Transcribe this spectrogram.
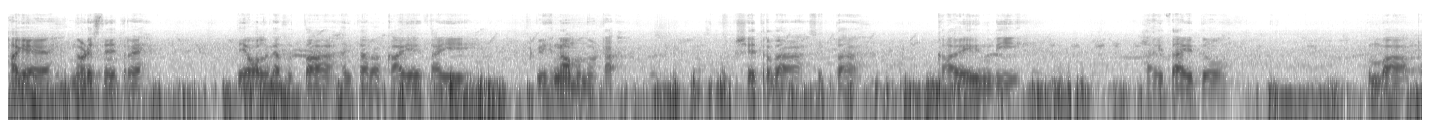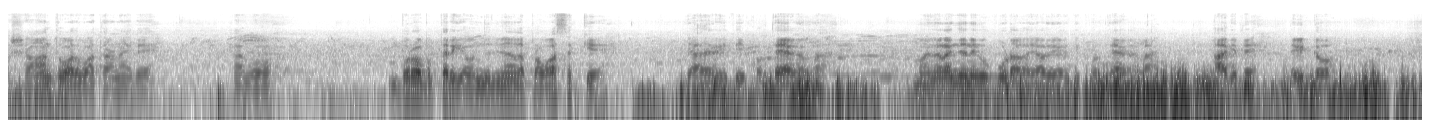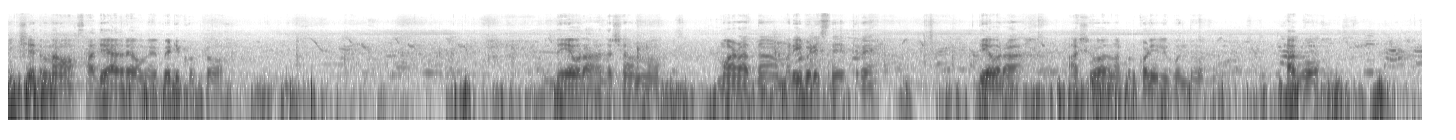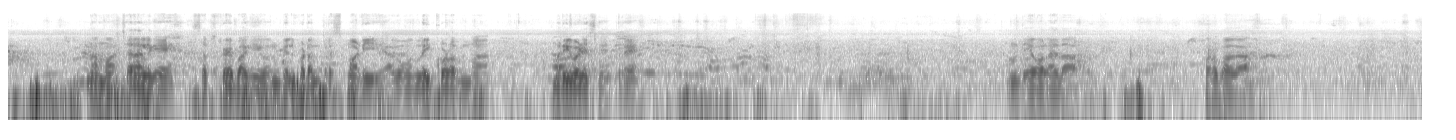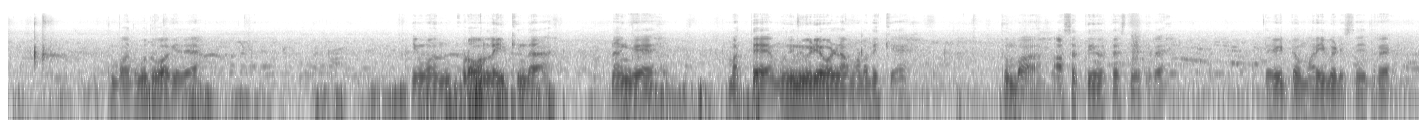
ಹಾಗೆ ನೋಡಿ ಸ್ನೇಹಿತರೆ, ದೇವಾಲಯದ ಸುತ್ತ ಹರಿತಾರೋ ಕಾಯಿ ತಾಯಿ ವಿಹಂಗ ಮುನ್ನೋಟ ಕ್ಷೇತ್ರದ ಸುತ್ತ ಕಾವೇರಿ ನದಿ ಹರಿತಾ ಇದ್ದು ತುಂಬ ಪ್ರಶಾಂತವಾದ ವಾತಾವರಣ ಇದೆ. ಹಾಗೂ ಬರೋ ಭಕ್ತರಿಗೆ ಒಂದು ದಿನದ ಪ್ರವಾಸಕ್ಕೆ ಯಾವುದೇ ರೀತಿ ಕೊರತೆ ಆಗಲ್ಲ. ಮನೋರಂಜನೆಗೂ ಕೂಡ ಯಾವುದೇ ರೀತಿ ಕೊರತೆ ಆಗಲ್ಲ. ಹಾಗಿದೆ, ದಯವಿಟ್ಟು ಈ ಕ್ಷೇತ್ರ ನಾವು ಸಾಧ್ಯ ಆದರೆ ಒಮ್ಮೆ ಭೇಟಿ ಕೊಟ್ಟು ದೇವರ ದರ್ಶನವನ್ನು ಮಾಡೋದನ್ನ ಮರಿಬೇಡಿ ಸ್ನೇಹಿತರೆ. ದೇವರ ಆಶೀರ್ವಾದನ ಪಡ್ಕೊಳ್ಳಿ ಇಲ್ಲಿ ಬಂದು. ಹಾಗೂ ನಮ್ಮ ಚಾನಲ್ಗೆ ಸಬ್ಸ್ಕ್ರೈಬ್ ಆಗಿ ಒಂದು ಬೆಲ್ ಬಟನ್ ಪ್ರೆಸ್ ಮಾಡಿ ಹಾಗೂ ಒಂದು ಲೈಕ್ ಕೊಡೋದನ್ನ ಮರಿಬೇಡಿ ಸ್ನೇಹಿತರೆ. ದೇವಾಲಯದ ಹೊರಭಾಗ ತುಂಬ ಅದ್ಭುತವಾಗಿದೆ. ನೀವು ಒಂದು ಕೊಡೋ ಒಂದು ಲೈಕಿಂದ ನನಗೆ ಮತ್ತೆ ಮುಂದಿನ ವೀಡಿಯೋಗಳನ್ನ ಮಾಡೋದಕ್ಕೆ ತುಂಬ ಆಸಕ್ತಿ ಇರುತ್ತೆ ಸ್ನೇಹಿತರೆ. ದಯವಿಟ್ಟು ಮರಿಬೇಡಿ ಸ್ನೇಹಿತರೆ.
